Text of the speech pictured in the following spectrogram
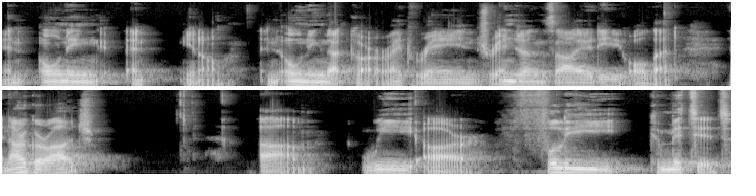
in owning and you know in owning that car, right? Range, range anxiety, all that. In our garage, um, we are fully committed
